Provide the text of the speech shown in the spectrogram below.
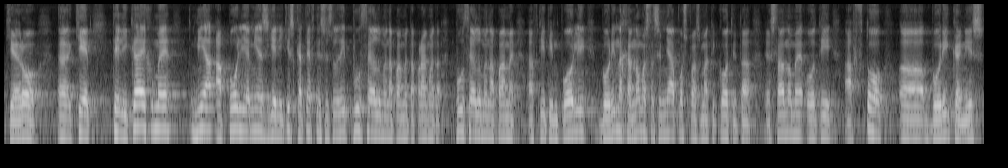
καιρό. Ε, και τελικά έχουμε μια απώλεια μιας γενικής κατεύθυνσης, δηλαδή πού θέλουμε να πάμε τα πράγματα, πού θέλουμε να πάμε αυτή την πόλη. Μπορεί να χανόμαστε σε μια αποσπασματικότητα. Αισθάνομαι ότι αυτό ε, μπορεί κανείς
